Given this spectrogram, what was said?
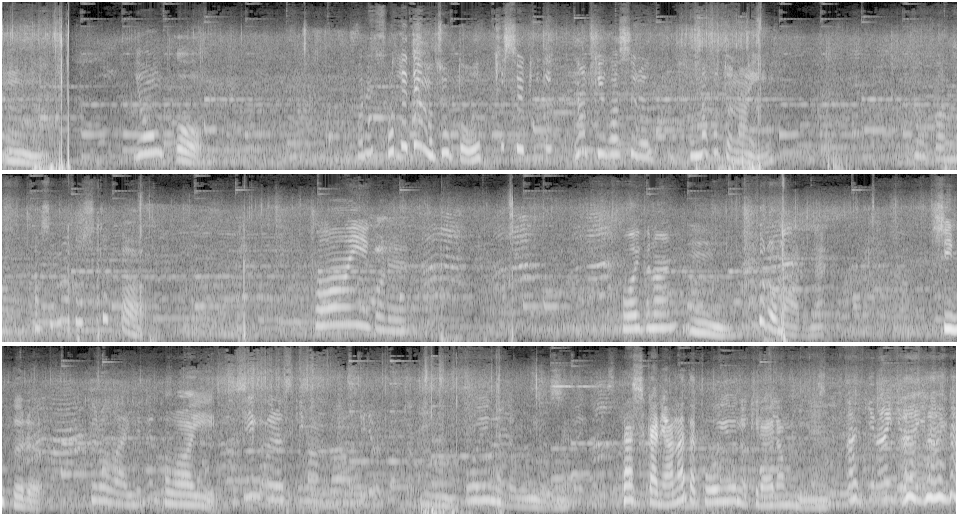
うん。4個。これこれでもちょっと大きすぎな気がする。そんなことない？そうかな。あその星とか可愛いこれ。可愛くない？うん。黒もあるね。シンプル。黒がいい。かわい。い、シンプル好きなんだ。うん、こういうのでもいいよね。確かにあなたこういうの嫌いだもんね。あ嫌い嫌い。嫌い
